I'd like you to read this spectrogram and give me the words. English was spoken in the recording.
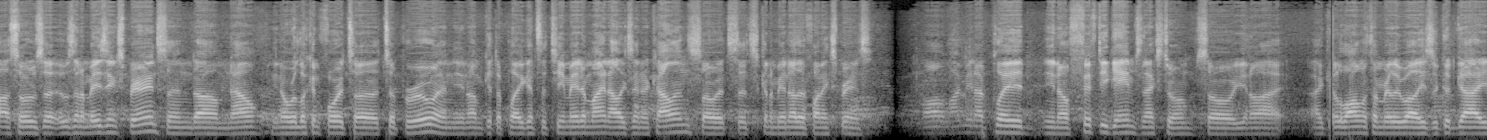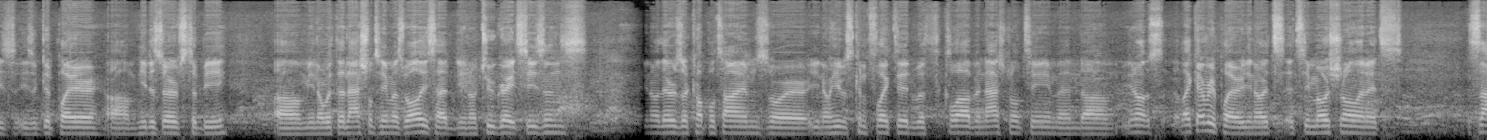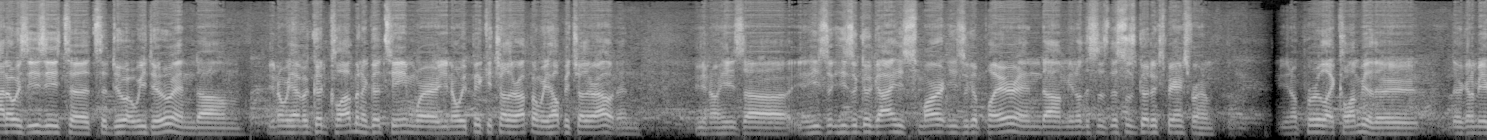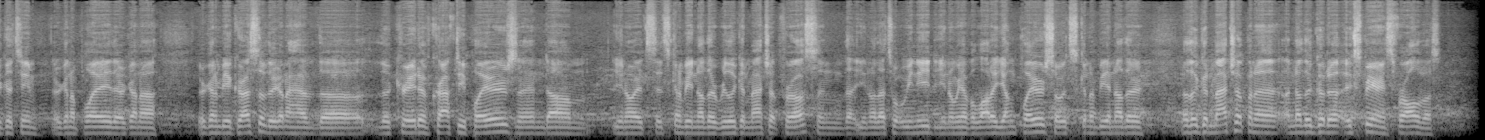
Uh, so it was a, it was an amazing experience, and um, now you know we're looking forward to, to Peru, and you know I'm get to play against a teammate of mine, Alexander Callens. So it's it's going to be another fun experience. Um, I mean, I've played you know 50 games next to him, so you know I, I get along with him really well. He's a good guy. He's, he's a good player. Um, he deserves to be. Um, you know, with the national team as well, he's had you know two great seasons. You know, there was a couple times where you know he was conflicted with club and national team, and um, you know, like every player, you know, it's it's emotional and it's it's not always easy to, to do what we do. And, um, you know, we have a good club and a good team where, you know, we pick each other up and we help each other out. And, you know, he's, uh, he's, a, he's a good guy. He's smart. He's a good player. And, um, you know, this is, this is good experience for him. You know, Peru, like Colombia, they're, they're going to be a good team. They're going to play. They're going to, they're going to be aggressive. They're going to have the, the creative, crafty players. And, um, you know, it's, it's going to be another really good matchup for us. And, that, you know, that's what we need. You know, we have a lot of young players, so it's going to be another, another good matchup and a, another good uh, experience for all of us.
